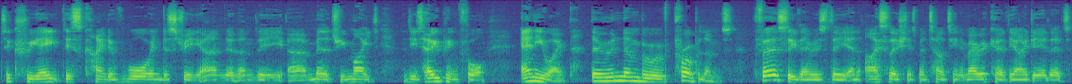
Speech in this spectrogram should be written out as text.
to create this kind of war industry and, and the uh, military might that he's hoping for. Anyway, there are a number of problems. Firstly, there is the an isolationist mentality in America, the idea that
